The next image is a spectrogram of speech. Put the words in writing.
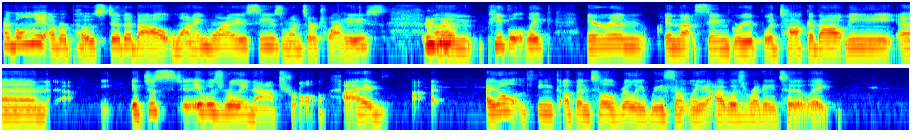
i've only ever posted about wanting more ics once or twice Mhm. um people like Erin in that same group would talk about me and it just it was really natural. I- I don't think up until really recently I was ready to like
